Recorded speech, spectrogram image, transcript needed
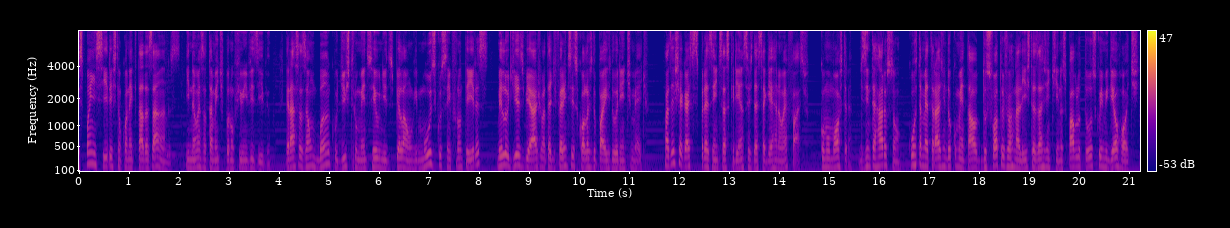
Espanha e Síria estão conectadas há anos, e não exatamente por um fio invisível. Graças a um banco de instrumentos reunidos pela ONG Músicos Sem Fronteiras, melodias viajam até diferentes escolas do país do Oriente Médio. Fazer chegar esses presentes às crianças dessa guerra não é fácil. Como mostra Desenterrar o Som, curta-metragem documental dos fotojornalistas argentinos Pablo Tosco e Miguel Rotti,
